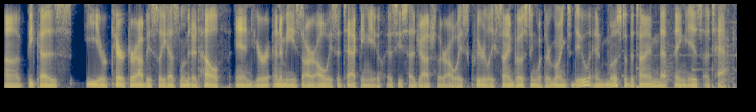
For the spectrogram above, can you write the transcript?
uh, because your character obviously has limited health and your enemies are always attacking you. As you said, Josh, they're always clearly signposting what they're going to do, and most of the time that thing is attack.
